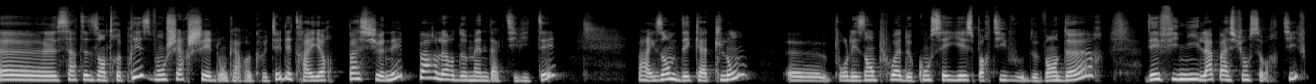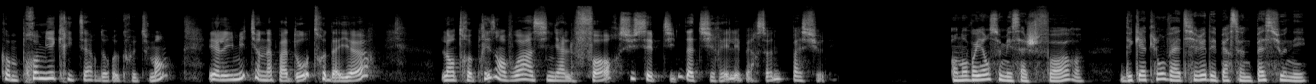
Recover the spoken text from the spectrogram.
Euh, certaines entreprises vont chercher donc à recruter des travailleurs passionnés par leur domaine d'activité. Par exemple, Decathlon, euh, pour les emplois de conseillers sportifs ou de vendeurs, définit la passion sportive comme premier critère de recrutement. Et à la limite, il n'y en a pas d'autres d'ailleurs l'entreprise envoie un signal fort susceptible d'attirer les personnes passionnées. En envoyant ce message fort, Decathlon va attirer des personnes passionnées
